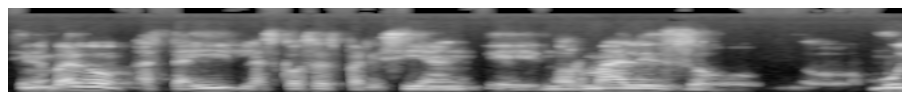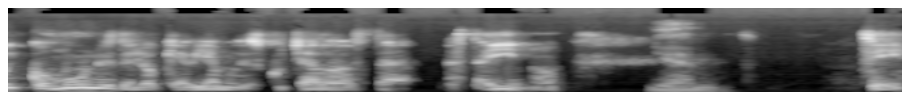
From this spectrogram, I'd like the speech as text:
sin embargo, hasta ahí las cosas parecían eh, normales o, muy comunes de lo que habíamos escuchado hasta, hasta ahí, ¿no? Sí.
